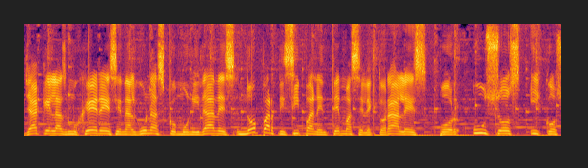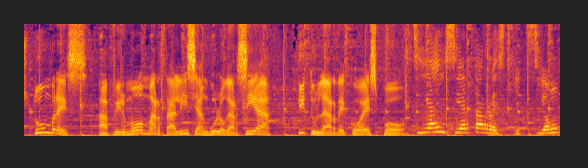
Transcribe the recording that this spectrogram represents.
Ya que las mujeres en algunas comunidades no participan en temas electorales por usos y costumbres, afirmó Marta Alicia Angulo García, titular de Coespo. Sí hay cierta restricción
